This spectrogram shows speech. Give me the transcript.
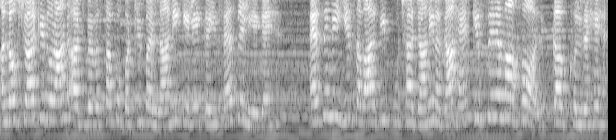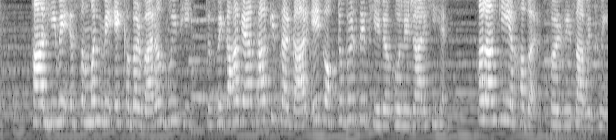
अनलॉक चार के दौरान अर्थव्यवस्था को पटरी पर लाने के लिए कई फैसले लिए गए हैं। ऐसे में ये सवाल भी पूछा जाने लगा है कि सिनेमा हॉल कब खुल रहे हैं। हाल ही में इस संबंध में एक खबर वायरल हुई थी, जिसमें कहा गया था कि सरकार एक अक्टूबर से थिएटर खोलने जा रही है। हालाँकि ये खबर फर्जी साबित हुई।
